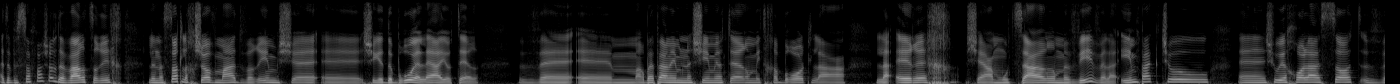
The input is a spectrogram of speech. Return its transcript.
ואתה בסופו של דבר צריך לנסות לחשוב מה הדברים ש, אה, שידברו אליה יותר. והרבה פעמים נשים יותר מתחברות ל... לערך שהמוצר מביא ולאימפקט שהוא, אה, שהוא יכול לעשות, ו...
